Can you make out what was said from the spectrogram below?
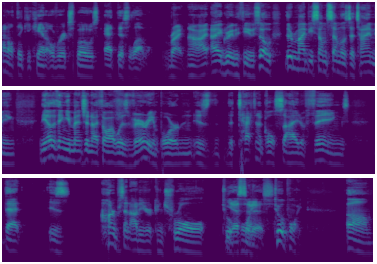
I don't think you can overexpose at this level. Right. No, I, I agree with you. So there might be some semblance of timing. And the other thing you mentioned I thought was very important is the- the technical side of things that is 100% out of your control to Yes, a it point. is. To a point. Um,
